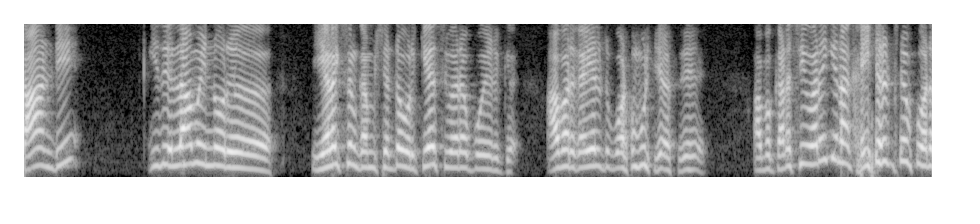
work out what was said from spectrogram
தாண்டி இது இல்லாமல் இன்னொரு எலெக்ஷன் கமிஷன்ட்ட ஒரு கேஸ் வேற போயிருக்கு. அவர் கையெழுத்து போட முடியாது. அப்போ கடைசி வரைக்கும் நான் கையெழுத்தே போட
